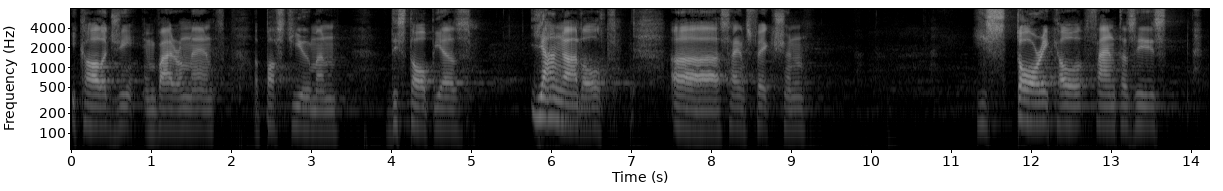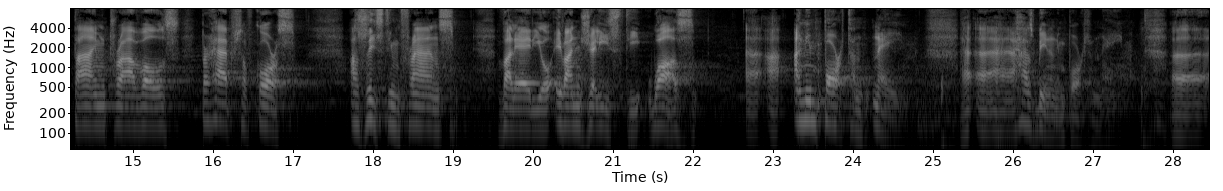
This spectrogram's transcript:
ecology, environment, post-human, dystopias, young adult, uh, science fiction, historical fantasies, time travels, perhaps, of course, at least in France, Valerio Evangelisti was uh, uh, an important name, uh, uh has been an important name. Uh,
